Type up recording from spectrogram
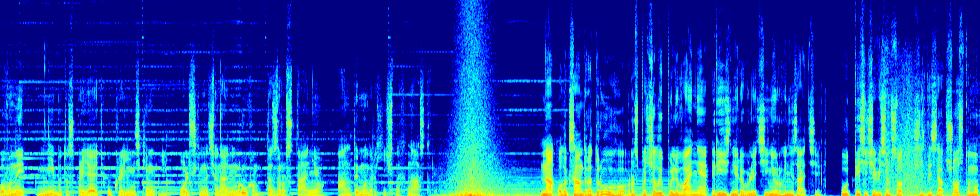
бо вони нібито сприяють українським і польським національним рухам та зростанню антимонархічних настроїв. На Олександра II розпочали полювання різні революційні організації. У 1866-му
